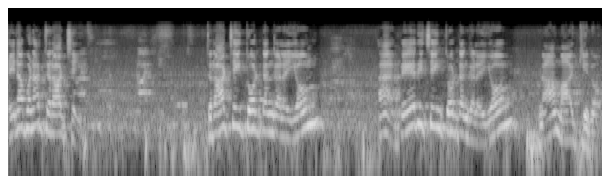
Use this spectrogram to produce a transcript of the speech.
ஐனபுனா திராட்சை. திராட்சை தோட்டங்களையும் ஆ, தோட்டங்களையும் நாம் ஆக்கினோம்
